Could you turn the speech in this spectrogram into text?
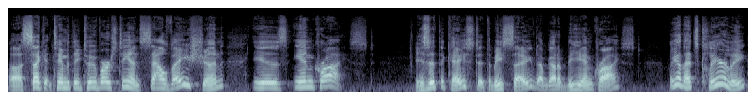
Uh, 2 Timothy 2 verse 10, salvation is in Christ. Is it the case that to be saved I've got to be in Christ? Well, yeah, that's clearly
